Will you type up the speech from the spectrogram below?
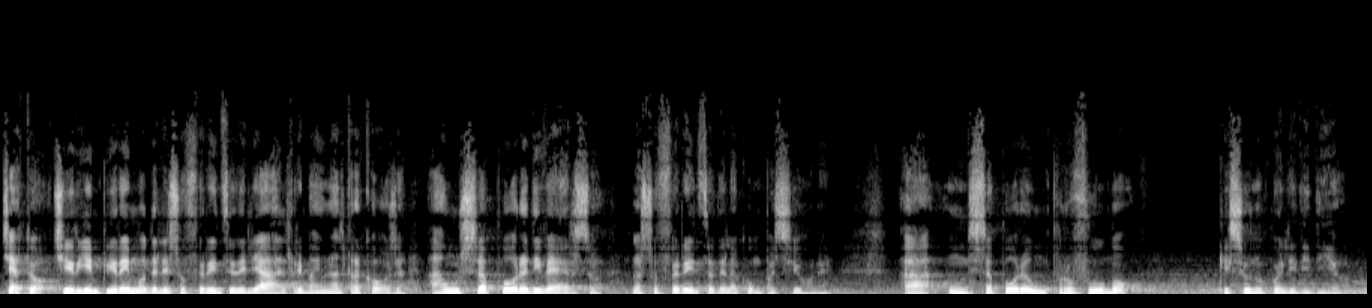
Certo ci riempiremo delle sofferenze degli altri, ma è un'altra cosa, ha un sapore diverso la sofferenza della compassione, ha un sapore, un profumo che sono quelli di Dio.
